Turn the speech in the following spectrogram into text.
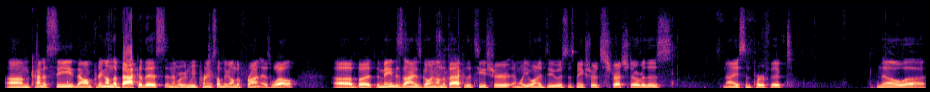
um, kind of see, now I'm putting on the back of this and then we're gonna be printing something on the front as well. Uh, but the main design is going on the back of the t-shirt and what you want to do is just make sure it's stretched over this nice and perfect. No, uh,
